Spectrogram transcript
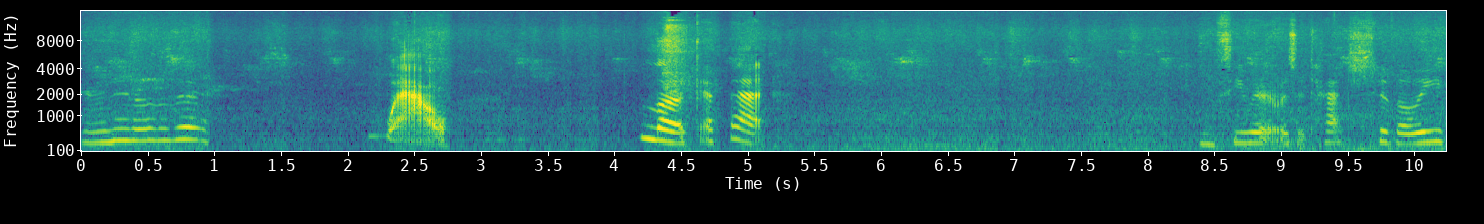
Turn it a little bit. Wow. Look at that. You can see where it was attached to the leaf.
